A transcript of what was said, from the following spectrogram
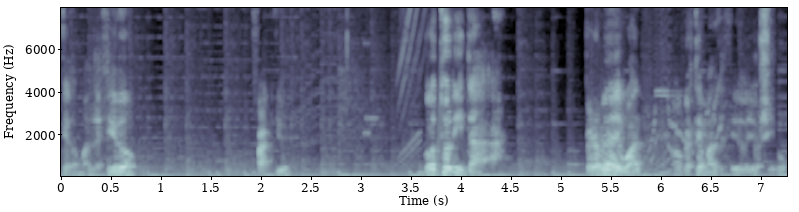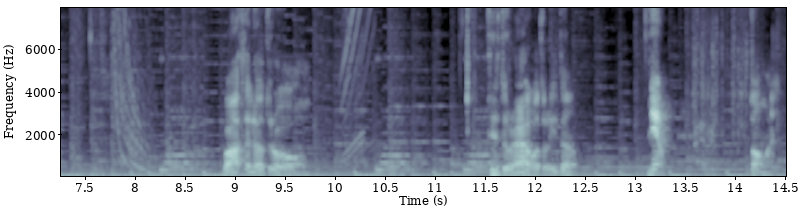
Quedo maldecido. Fuck you. Gostorita. Pero me da igual. Aunque esté maldecido, yo sigo. Vamos a hacerle otro... Triturar a Gotorita. ¡Niam! Toma ahí.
